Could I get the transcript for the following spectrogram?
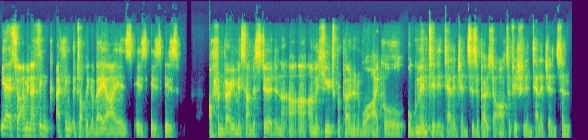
Yeah, so I mean, I think I think the topic of AI is is is is often very misunderstood. And I, am a huge proponent of what I call augmented intelligence as opposed to artificial intelligence. And,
